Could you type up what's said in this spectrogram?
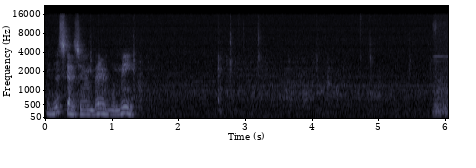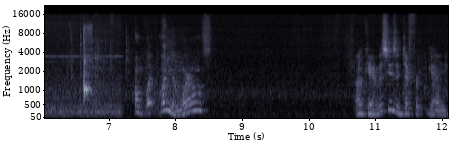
And this guy's doing better than me. Oh, but what in the world? Okay, let's use a different gun.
